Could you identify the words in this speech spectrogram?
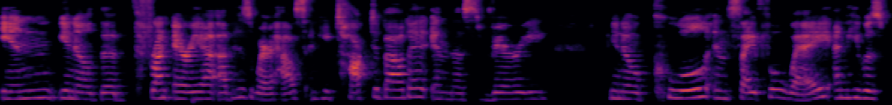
in you know the front area of his warehouse and he talked about it in this very you know cool insightful way and he was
